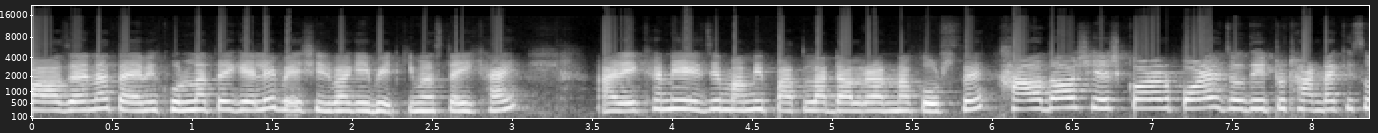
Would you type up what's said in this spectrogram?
পাওয়া যায় না, তাই আমি খুলনাতে গেলে বেশিরভাগ এই ভেটকি মাছটাই খাই। আর এখানে এই যে মামি পাতলা ডাল রান্না করছে। খাওয়া দাওয়া শেষ করার পরে যদি একটু ঠান্ডা কিছু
